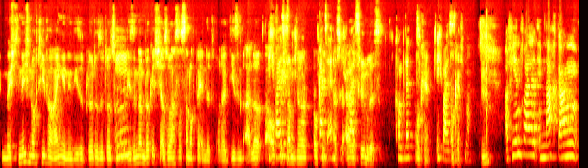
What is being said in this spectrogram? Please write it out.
Ich möchte nicht noch tiefer reingehen in diese blöde Situation, Mhm. aber die sind dann wirklich, also hast du das dann noch beendet? Oder die sind alle mehr. Okay, ehrlich, also weiß. Filmriss. Komplett, Okay. ich weiß Okay. es nicht mehr. Mhm. Auf jeden Fall im Nachgang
